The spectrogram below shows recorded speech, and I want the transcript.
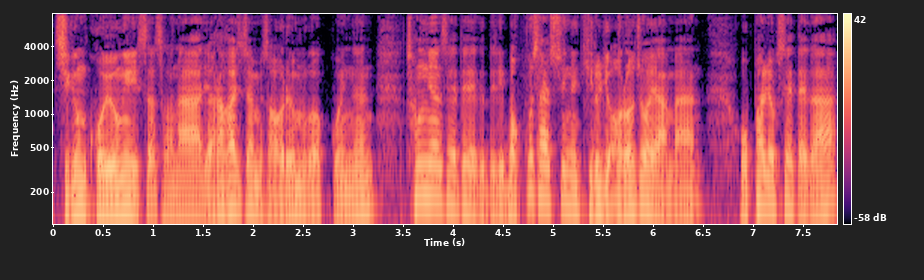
지금 고용에 있어서나 여러 가지 점에서 어려움을 겪고 있는 청년 세대들이 먹고 살 수 있는 길을 열어줘야만 586 세대가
